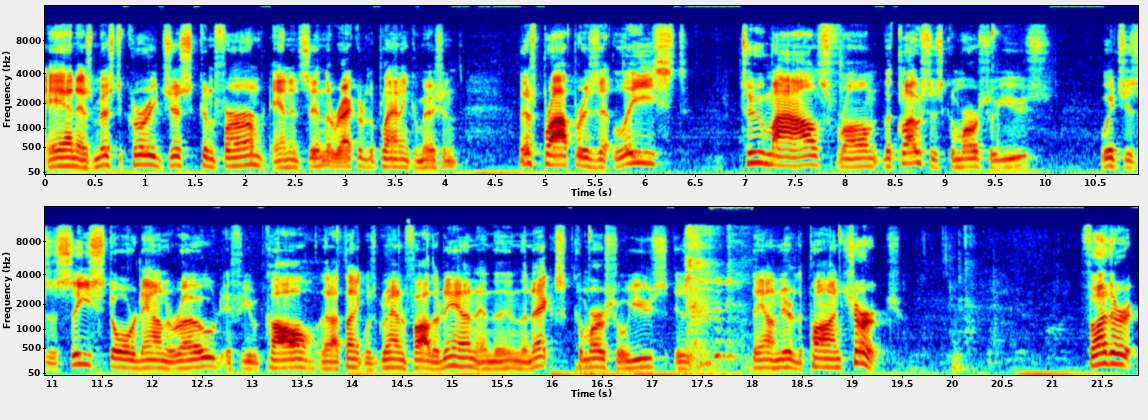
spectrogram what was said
And as Mr. Curry just confirmed, and it's in the record of the Planning Commission, this property is at least two miles from the closest commercial use, which is a C-store down the road, if you recall, that I think was grandfathered in, and then the next commercial use is down near the Pond Church. Further,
